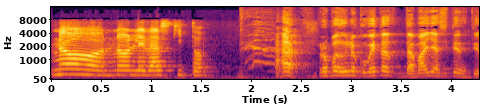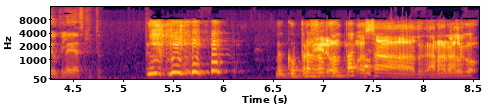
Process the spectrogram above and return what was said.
No, no, le das quito. Ropa de una cubeta, Damaya sí tiene sentido que le das quito. ¿Me compras Pero, ¿vas a agarrar algo?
